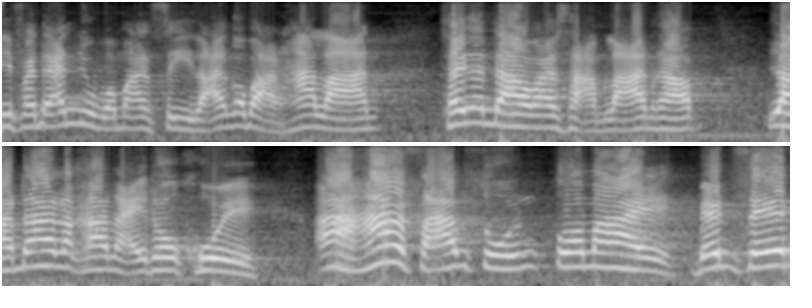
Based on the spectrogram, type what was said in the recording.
มีไฟแนนซ์อยู่ประมาณ 4 ล้านกว่าบาท 5 ล้าน ใช้เงินดาวน์ประมาณ3ล้านครับ อยากได้ราคาไหนโทรคุย อะ 530 ตัวใหม่เบนซิน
